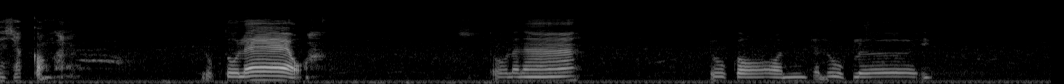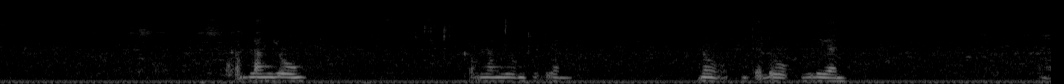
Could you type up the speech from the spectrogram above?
ดี๋ยวชักกล่องก่อนลูกโตแล้ว โตแล้วนะ ดูก่อนจะลูกเลยกำลังโยงกำลังโยงทุเรียนโน่นจะลูกทุเรียนอ่า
